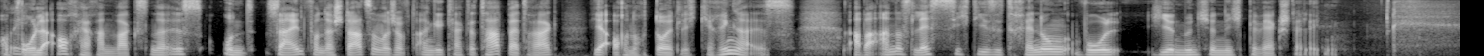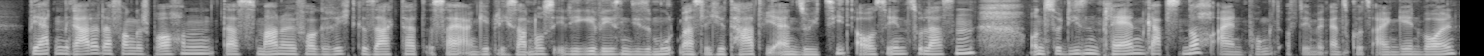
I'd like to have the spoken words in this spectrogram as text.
obwohl er auch Heranwachsender ist und sein von der Staatsanwaltschaft angeklagter Tatbeitrag ja auch noch deutlich geringer ist. Aber anders lässt sich diese Trennung wohl hier in München nicht bewerkstelligen. Wir hatten gerade davon gesprochen, dass Manuel vor Gericht gesagt hat, es sei angeblich Sandros Idee gewesen, diese mutmaßliche Tat wie ein Suizid aussehen zu lassen. Und zu diesen Plänen gab es noch einen Punkt, auf den wir ganz kurz eingehen wollen.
